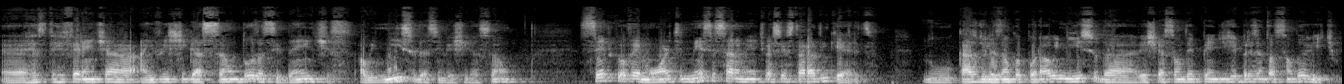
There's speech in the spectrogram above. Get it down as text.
É, referente à, à, investigação dos acidentes, ao início dessa investigação, sempre que houver morte, necessariamente vai ser instaurado inquérito. No caso de lesão corporal, o início da investigação depende de representação da vítima.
